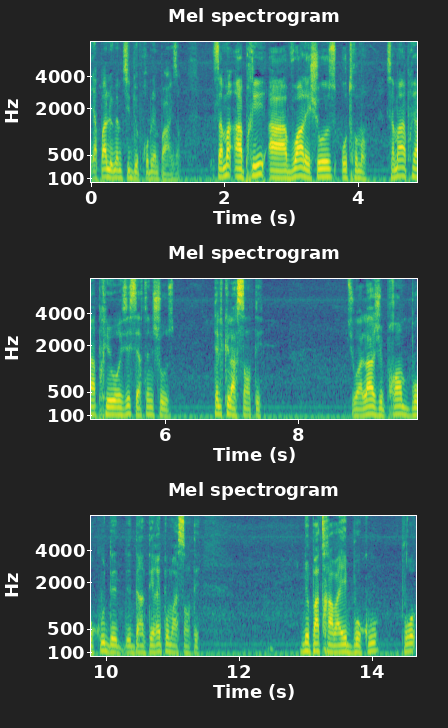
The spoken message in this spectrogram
n'y a pas le même type de problème, par exemple. Ça m'a appris à voir les choses autrement. Ça m'a appris à prioriser certaines choses, telles que la santé. Tu vois, là, je prends beaucoup d'intérêt pour ma santé. Ne pas travailler beaucoup pour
